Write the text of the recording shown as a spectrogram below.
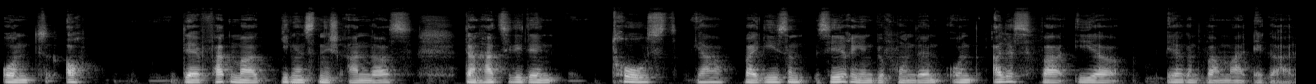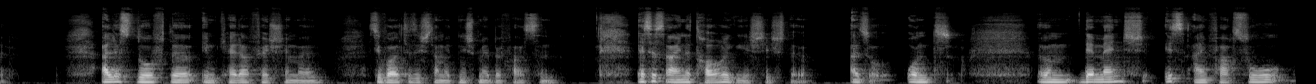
Und auch der Fatma ging es nicht anders. Dann hat sie den Trost, ja, bei diesen Serien gefunden und alles war ihr irgendwann mal egal. Alles durfte im Keller verschimmeln. Sie wollte sich damit nicht mehr befassen. Es ist eine traurige Geschichte. Also, und ähm, der Mensch ist einfach so,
